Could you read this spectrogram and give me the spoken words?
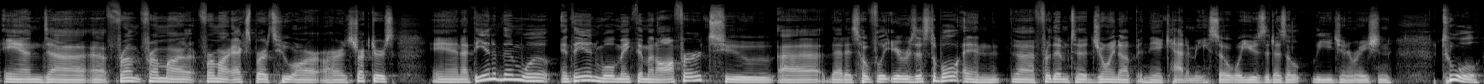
and uh, uh, from from our from our experts who are our instructors. And at the end of them we'll at the end we'll make them an offer to uh, that is hopefully irresistible and uh, for them to join up in the academy. So we'll use it as a lead generation tool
